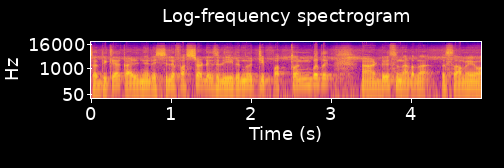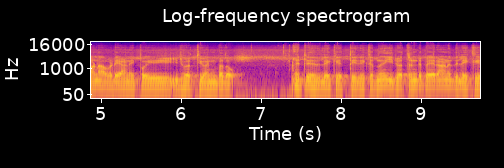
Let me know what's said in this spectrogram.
ശ്രദ്ധിക്കുക കഴിഞ്ഞ ലിസ്റ്റിലെ ഫസ്റ്റ് അഡ്വൈസിൽ ഇരുന്നൂറ്റി പത്തൊൻപത് നടന്ന സമയമാണ്. അവിടെയാണ് ഇപ്പോൾ ഈ ഇരുപത്തി ഒൻപതോ ഇതിലേക്ക് എത്തിയിരിക്കുന്നത്. ഇരുപത്തിരണ്ട് പേരാണ് ഇതിലേക്ക്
